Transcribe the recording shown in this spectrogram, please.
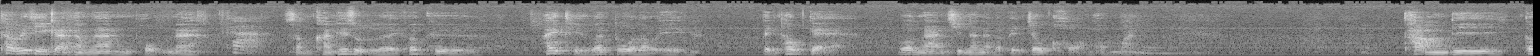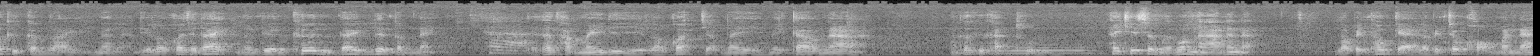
ถ้าวิธีการทำงานของผมนะค่ะสำคัญที่สุดเลยก็คือ ให้ถือว่าตัวเราเองอะเป็นเท่าแก่ว่างานชิ้นนั้นนะเราเป็นเจ้าของของมันทำดีก็คือกำไรนั่นแหละ เดี๋ยวเราก็จะได้เงินเดือนขึ้นได้เลื่อนตำแหน่งค่ะแต่ถ้าทำไม่ดีเราก็จะไม่ไม่ก้าวหน้า มันก็คือขาดทุนอืมให้คิดเสมือนว่างานนั่นน่ะ เราเป็นเท่าแก่เราเป็นเจ้าของมันนะ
